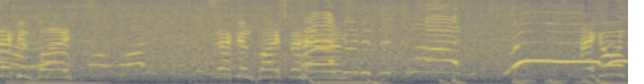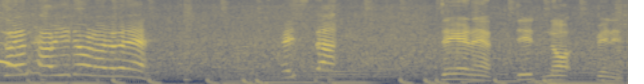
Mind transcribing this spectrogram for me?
Second place. Second place for How Herron. good is the Swan? Hey, Gaunson, how are you doing over there? He's stuck. DNF did not finish.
